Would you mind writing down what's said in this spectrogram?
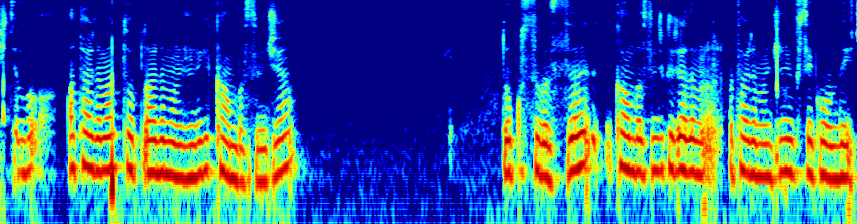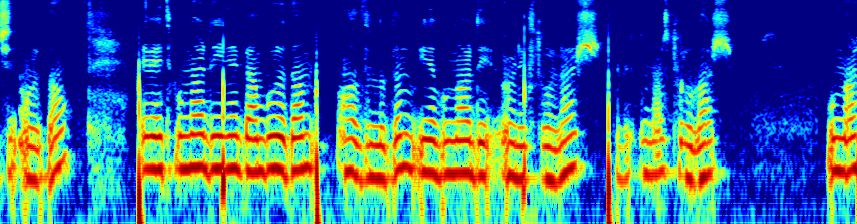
İşte bu atar damar toplar damar ucundaki kan basıncı. Doku sıvısı kan basıncı kıcal damar atar damar ucunun yüksek olduğu için orada. Evet bunlar da yine ben buradan hazırladım. Yine bunlar da örnek sorular. Evet bunlar sorular. Bunlar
